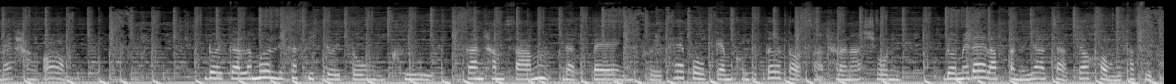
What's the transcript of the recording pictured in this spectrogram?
และทางอ้อม โดยการละเมิดลิขสิทธิ์โดยตรง คือ การทำซ้ำ ดัดแปลง เผยแพร่โปรแกรมคอมพิวเตอร์ต่อสาธารณชน โดยไม่ได้รับอนุญาตจากเจ้าของลิขสิทธิ์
